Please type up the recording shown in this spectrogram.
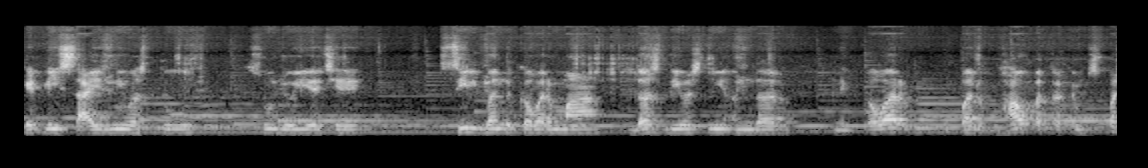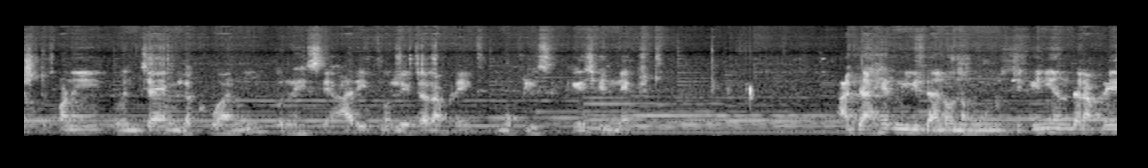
કેટલી સાઇઝની વસ્તુ શું જોઈએ છે. સીલબંધ કવરમાં દસ દિવસની અંદર અને કવર ઉપર ભાવપત્રક એમ સ્પષ્ટપણે વંચાય એમ લખવાનું રહેશે. આ રીતનો લેટર આપણે મોકલી શકીએ છીએ. નેક્સ્ટ આ જાહેર નિવિદાનો નમૂનો છે. એની અંદર આપણે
